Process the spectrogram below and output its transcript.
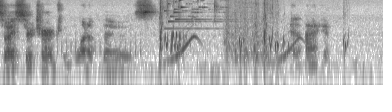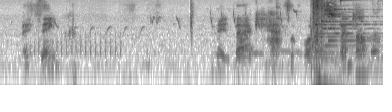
So I surcharged one of those, and I have, I think, made back half of what I spent on them.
